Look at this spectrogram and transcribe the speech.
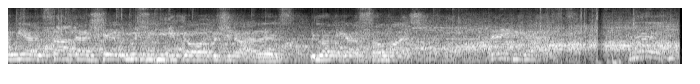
so we had to stop that shit. We wish we could keep going, but you know how it is. We love you guys so much. Thank you guys.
